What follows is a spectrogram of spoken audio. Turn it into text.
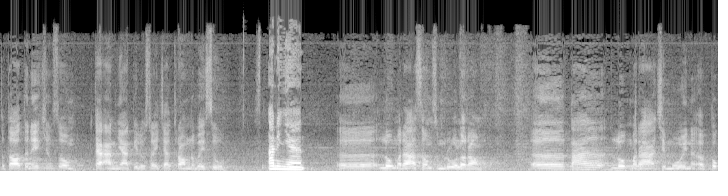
បន្តទៅនេះខ្ញុំសូមការអនុញ្ញាតពីលោកស្រីចៅក្រមដើម្បីសួរអនុញ្ញាតអឺលោកមារាសូមសម្រួលអារម្មណ៍អឺតើលោកមារាជាមួយនឹងឪពុក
